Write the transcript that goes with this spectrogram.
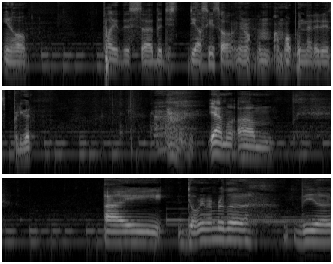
you know, play this uh, the DLC. So you know, I'm, I'm hoping that it is pretty good. Yeah, I'm, um, I don't remember the the uh,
